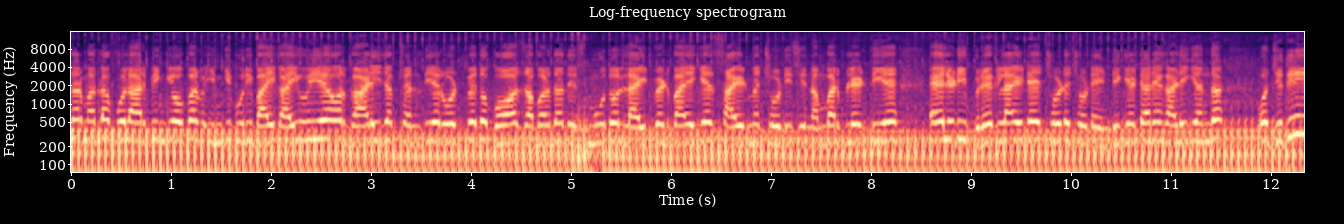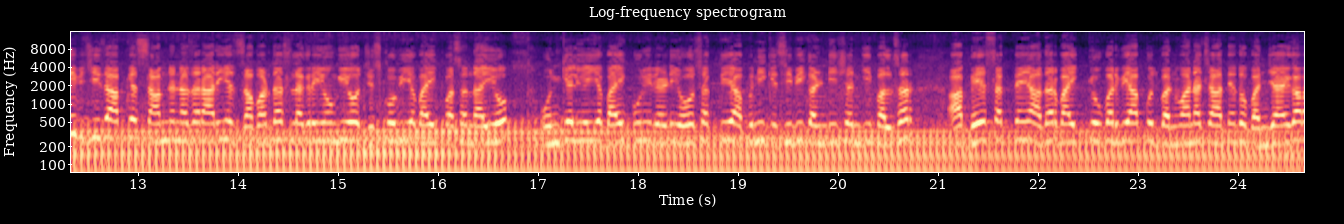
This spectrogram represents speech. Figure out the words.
अंदर मतलब फुल आरपिंग के ऊपर इनकी पूरी बाइक आई हुई है और गाड़ी जब चलती है रोड पे तो बहुत ज़बरदस्त स्मूथ और लाइट वेट बाइक है। साइड में छोटी सी नंबर प्लेट दी है। एलईडी ब्रेक लाइट है। छोटे छोटे इंडिकेटर है गाड़ी के अंदर। और जितनी भी चीज़ें आपके सामने नज़र आ रही हैं, ज़बरदस्त लग रही होंगी और जिसको भी ये बाइक पसंद आई हो, उनके लिए ये बाइक पूरी रेडी हो सकती है अपनी किसी भी कंडीशन की पल्सर। आप भेज सकते हैं अदर बाइक के ऊपर भी आप कुछ बनवाना चाहते हैं तो बन जाएगा।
